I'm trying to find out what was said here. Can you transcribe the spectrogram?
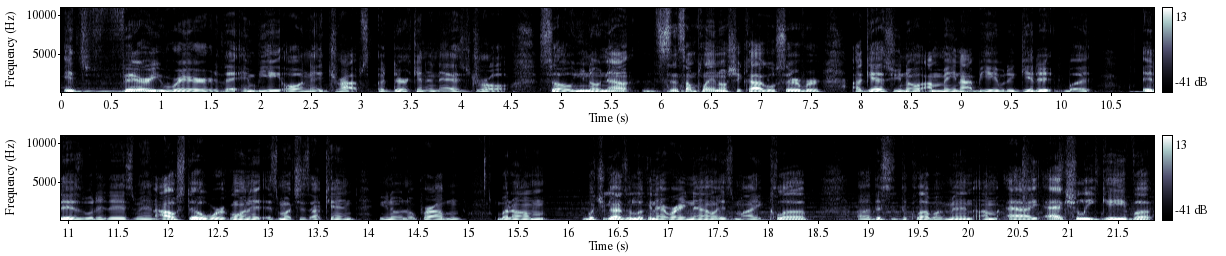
it's very rare that NBA AllNet drops a Dirk and a Nash draw. So, you know, now since I'm playing on Chicago server, I guess, you know, I may not be able to get it, but it is what it is, man. I'll still work on it as much as I can, you know, no problem. But um what you guys are looking at right now is my club. Uh, this is the club I'm in. Um, I actually gave up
